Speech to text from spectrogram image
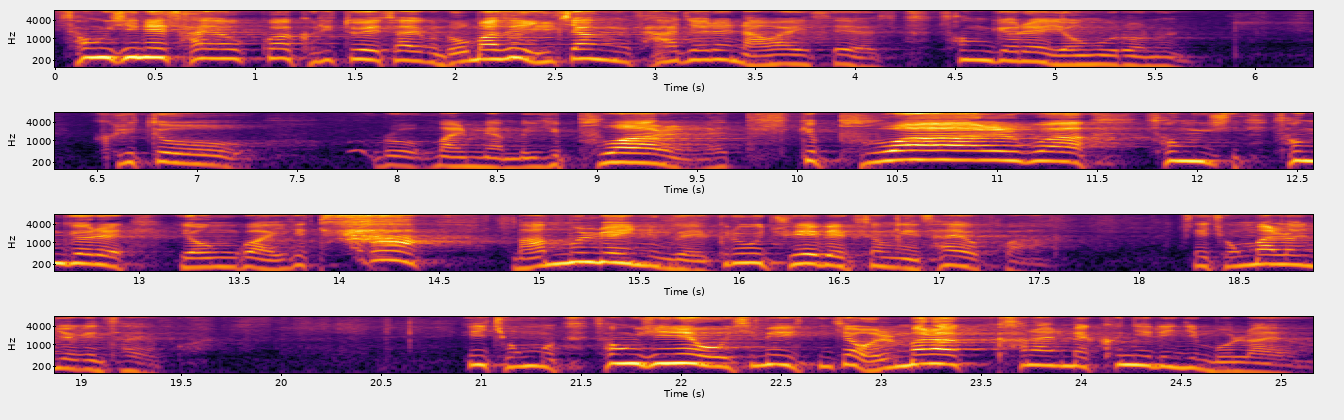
성신의 사역과 그리스도의 사역은 로마서 1장 4절에 나와 있어요. 성결의 영으로는 그리스도 로 말미암아 이게 부활, 이게 부활과 성 성결의 영과 이게 다 맞물려 있는 거예요. 그리고 주의 백성의 사역과 종말론적인 사역과 이 종, 성신의 오심이 진짜 얼마나 하나님의 큰 일인지 몰라요.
